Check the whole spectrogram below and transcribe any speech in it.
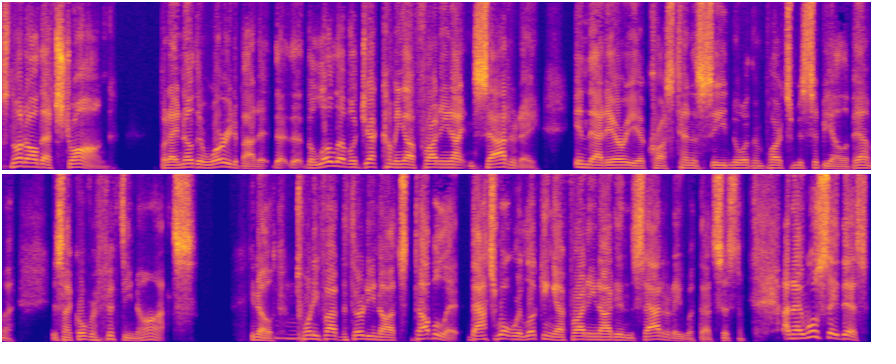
it's not all that strong, but I know they're worried about it. The, the, the low level jet coming out Friday night and Saturday in that area across Tennessee, northern parts of Mississippi, Alabama is like over 50 knots. You know, Mhm. 25 to 30 knots, double it. That's what we're looking at Friday night and Saturday with that system. And I will say this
